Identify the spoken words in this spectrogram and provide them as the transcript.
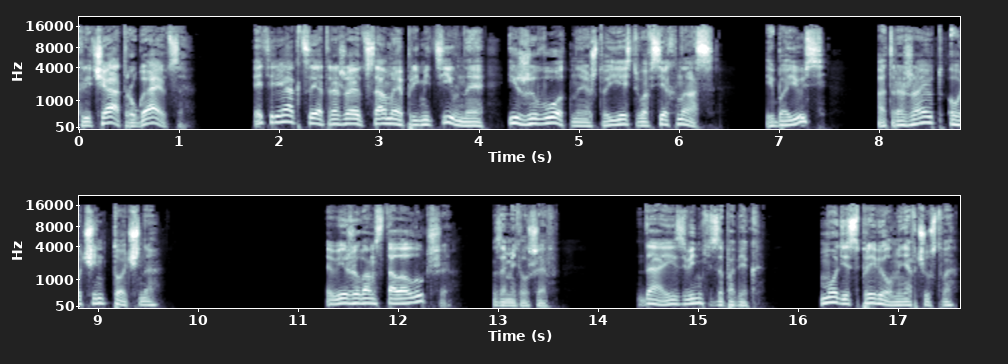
кричат, ругаются. Эти реакции отражают самое примитивное и животное, что есть во всех нас, и, боюсь, отражают очень точно. «Вижу, вам стало лучше», — заметил шеф. «Да, извините за побег. Модис привел меня в чувство.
